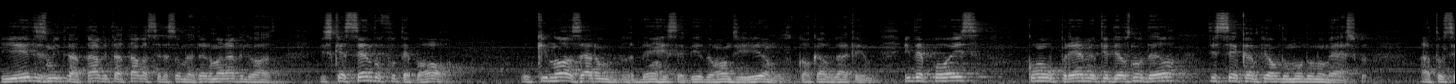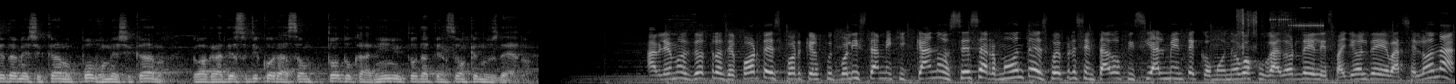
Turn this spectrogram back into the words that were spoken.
e eles me tratavam e tratavam a seleção brasileira maravilhosa. Esquecendo o futebol, o que nós éramos bem recebidos, onde íamos, qualquer lugar que íamos. E depois com o prêmio que Deus nos deu de ser campeão do mundo no México. A torcida mexicana, o povo mexicano, eu agradeço de coração todo o carinho e toda a atenção que nos deram. Hablemos de otros deportes porque el futbolista mexicano César Montes fue presentado oficialmente como nuevo jugador del Español de Barcelona.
